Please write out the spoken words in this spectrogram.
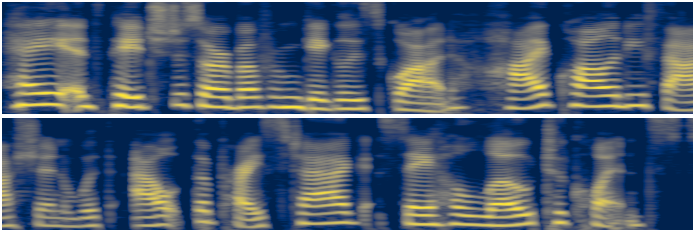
Hey, it's Paige DeSorbo from Giggly Squad. High quality fashion without the price tag. Say hello to Quince.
